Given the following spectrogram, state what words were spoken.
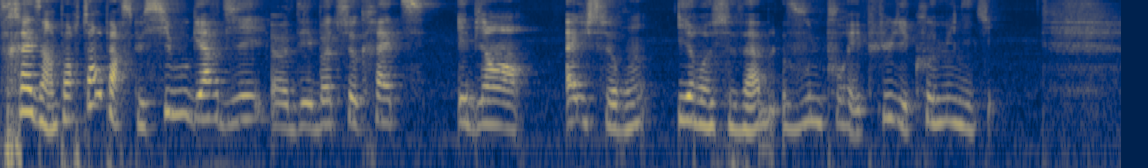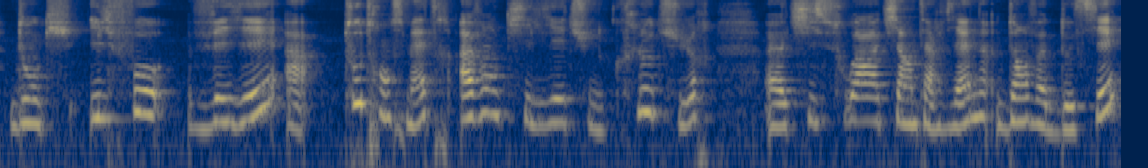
très important parce que si vous gardiez euh, des bottes secrètes, eh bien, elles seront irrecevables, vous ne pourrez plus les communiquer. Donc, il faut veiller à tout transmettre avant qu'il y ait une clôture euh, qui intervienne dans votre dossier.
